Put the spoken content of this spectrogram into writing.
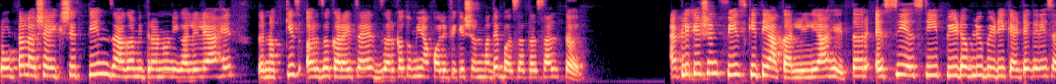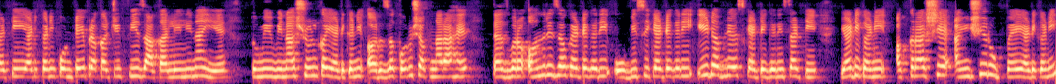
टोटल अशा एकशे तीन जागा मित्रांनो निघालेल्या आहेत. तर नक्कीच अर्ज करायचा आहे. जर का तुम्ही या क्वालिफिकेशनमध्ये बसत असाल तर. ऍप्लिकेशन फीज किती आकारलेली आहे तर S C S T PW B D कॅटेगरीसाठी या ठिकाणी कोणत्याही प्रकारची फीज आकारलेली नाहीये. तुम्ही विनाशुल्क या ठिकाणी अर्ज करू शकणार आहे. त्याचबरोबर unreserved category OBC category EW S कॅटेगरीसाठी या ठिकाणी अकराशे ऐंशी रुपये या ठिकाणी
